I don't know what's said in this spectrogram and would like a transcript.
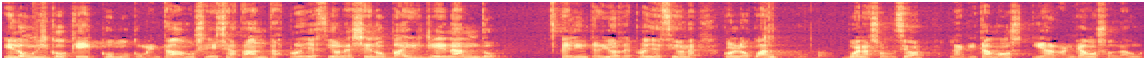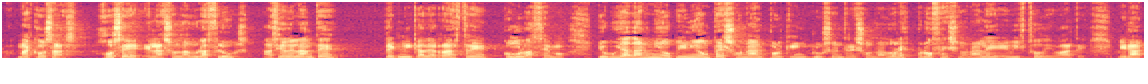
y lo único que, como comentábamos, echa tantas proyecciones, se nos va a ir llenando el interior de proyecciones, con lo cual Buena solución, la quitamos y arrancamos soldadura. Más cosas. José, en la soldadura flux, hacia adelante, técnica de arrastre, ¿cómo lo hacemos? Yo voy a dar mi opinión personal, porque incluso entre soldadores profesionales he visto debate. Mirad,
